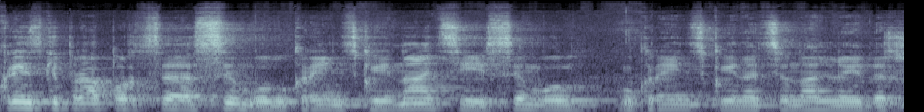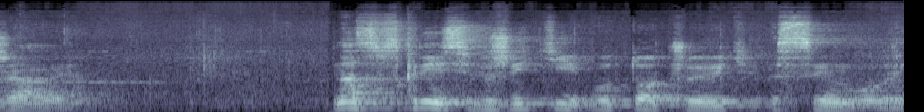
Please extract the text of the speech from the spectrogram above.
Український прапор це символ української нації, символ української національної держави. Нас вскрізь в житті оточують символи.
